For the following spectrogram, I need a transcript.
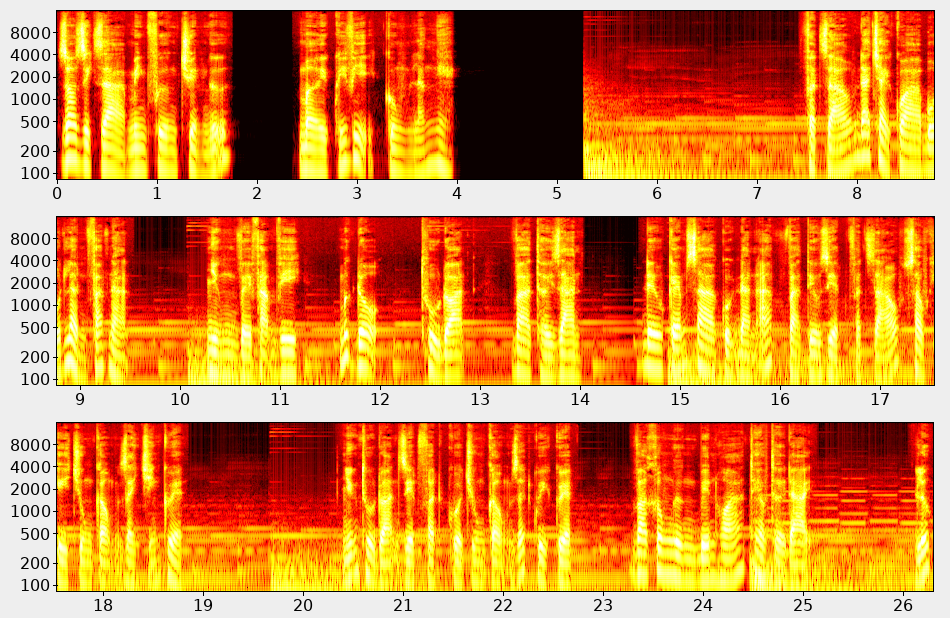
do dịch giả Minh Phương chuyển ngữ. Mời quý vị cùng lắng nghe. Phật giáo đã trải qua bốn lần pháp nạn, nhưng về phạm vi, mức độ, thủ đoạn và thời gian đều kém xa cuộc đàn áp và tiêu diệt Phật giáo sau khi Trung Cộng giành chính quyền. Những thủ đoạn diệt Phật của Trung Cộng rất quỷ quyệt và không ngừng biến hóa theo thời đại. Lúc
